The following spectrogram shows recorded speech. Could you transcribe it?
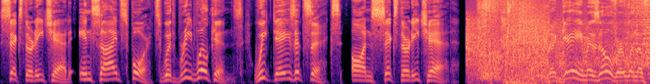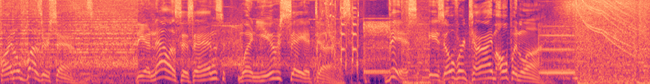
630 CHED Inside Sports with Reed Wilkins. Weekdays at 6 on 630 CHED. The game is over when the final buzzer sounds. The analysis ends when you say it does. This is Overtime Open Line.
